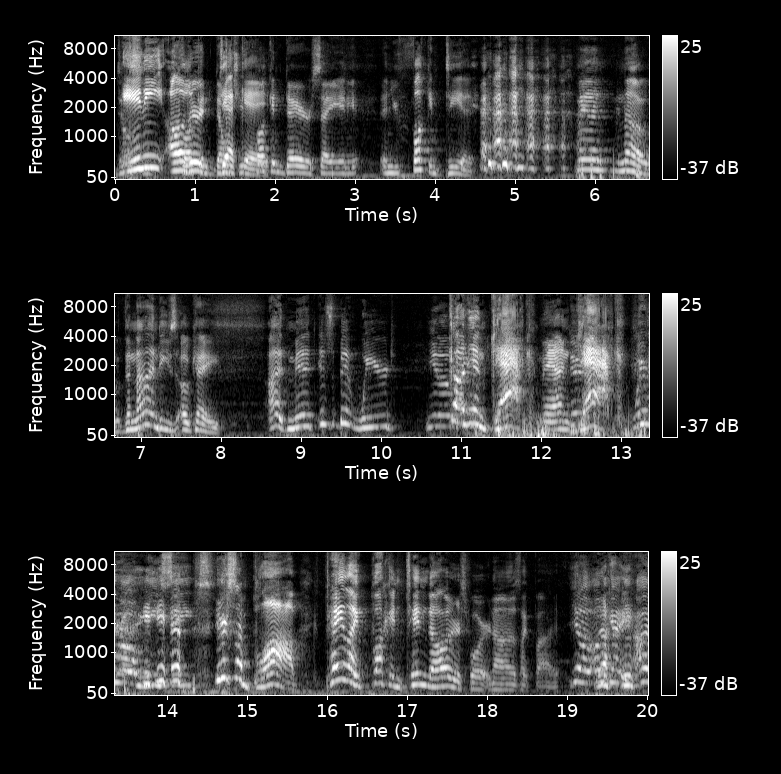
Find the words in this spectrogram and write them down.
Don't any you other fucking- don't decade. you fucking dare say any, and you fucking did. Man, no. The '90s, okay. I admit it's a bit weird. You know, Goddamn Gak, man, Dude, Gak. we were all me seats. Here's some blob. Pay like fucking ten dollars for it. No, it was like five. Know, okay. I,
